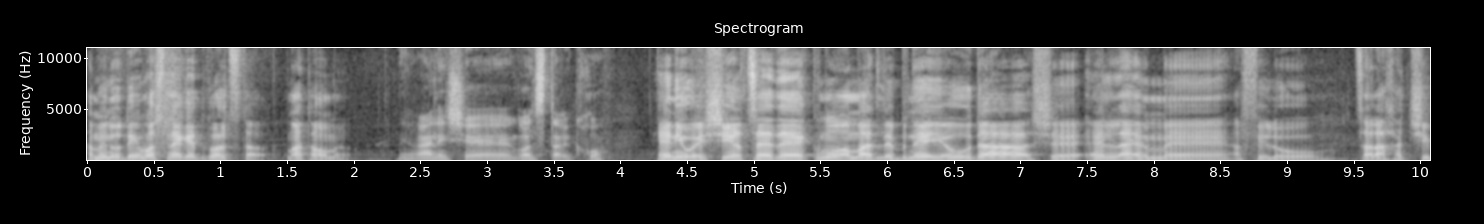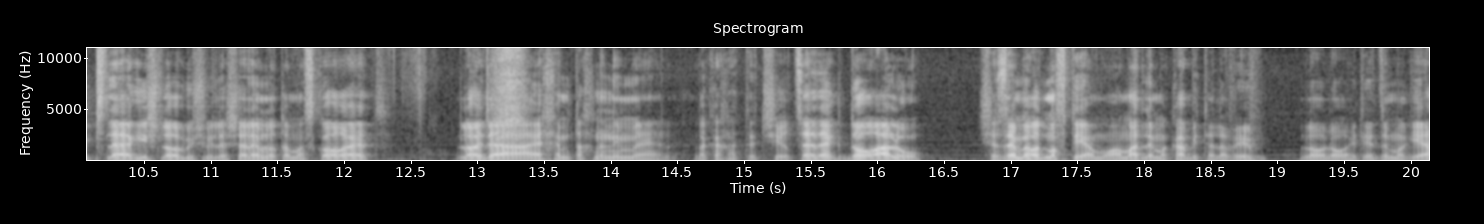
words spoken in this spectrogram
המנודימוס נגד גולדסטאר, מה אתה אומר? נראה לי שגולדסטאר ייקחו. anyway, שיר צדק מועמד לבני יהודה, שאין להם אה, אפילו צלחת צ'יפס להגיש לו בשביל לשלם לו את המשכורת. לא יודע איך הם מתכננים אה, לקחת את שיר צדק. דור אלו, שזה מאוד מפתיע, מועמד למכבי תל אביב. לא, לא ראיתי את זה מגיע.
